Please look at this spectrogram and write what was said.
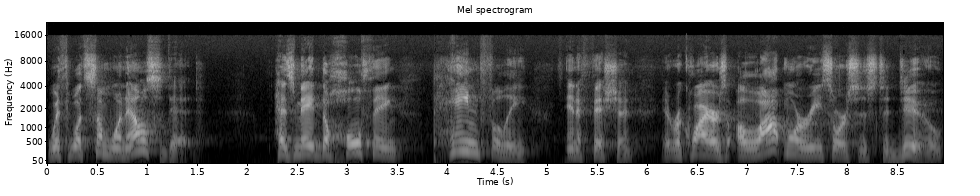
with what someone else did has made the whole thing painfully inefficient. It requires a lot more resources to do.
